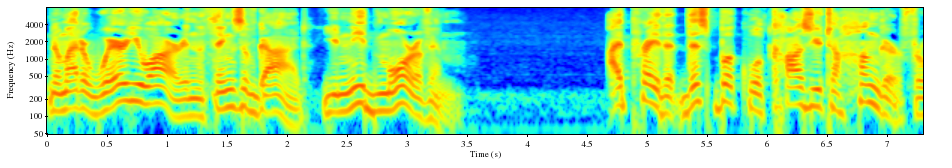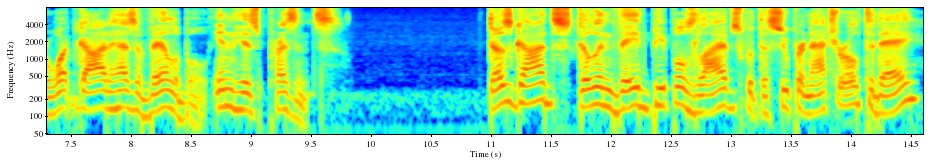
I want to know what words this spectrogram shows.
No matter where you are in the things of God, you need more of Him. I pray that this book will cause you to hunger for what God has available in His presence. Does God still invade people's lives with the supernatural today?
